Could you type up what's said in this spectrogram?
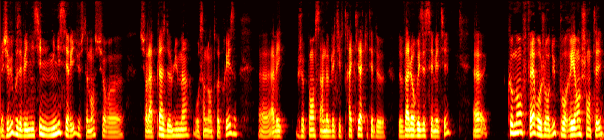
c'est j'ai vu que vous avez initié une mini-série justement sur sur la place de l'humain au sein de l'entreprise, avec, je pense, un objectif très clair qui était de, de valoriser ces métiers. Comment faire aujourd'hui pour réenchanter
